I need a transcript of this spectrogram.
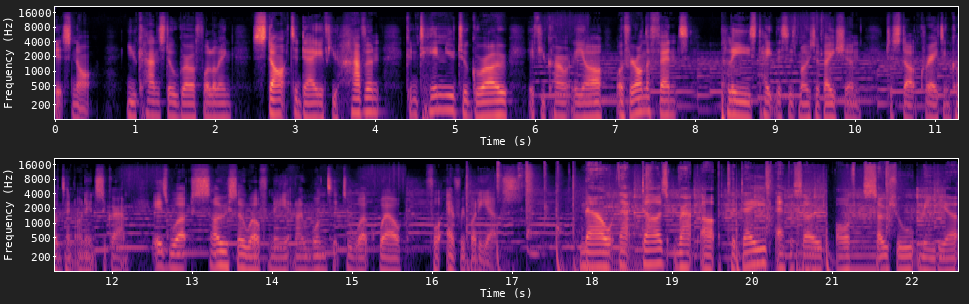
It's not you can still grow a following. Start today if you haven't. Continue to grow if you currently are. Or if you're on the fence, please take this as motivation to start creating content on Instagram. It's worked so, so well for me, and I want it to work well for everybody else. Now, that does wrap up today's episode of Social Media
